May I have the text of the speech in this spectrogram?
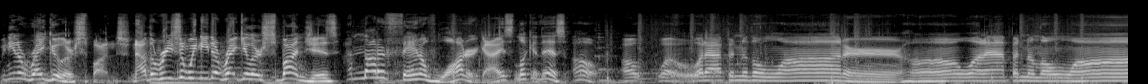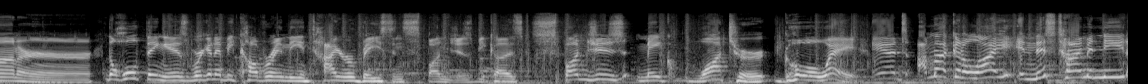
We need a regular sponge. Now, the reason we need a regular sponge is I'm not a fan of water, guys. Look at this. Oh, oh, what, what happened to the water? Oh, what happened to the water? The whole thing is we're gonna be covering the entire base in sponges because sponges make water go away. And I'm not gonna lie, in this time in need,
